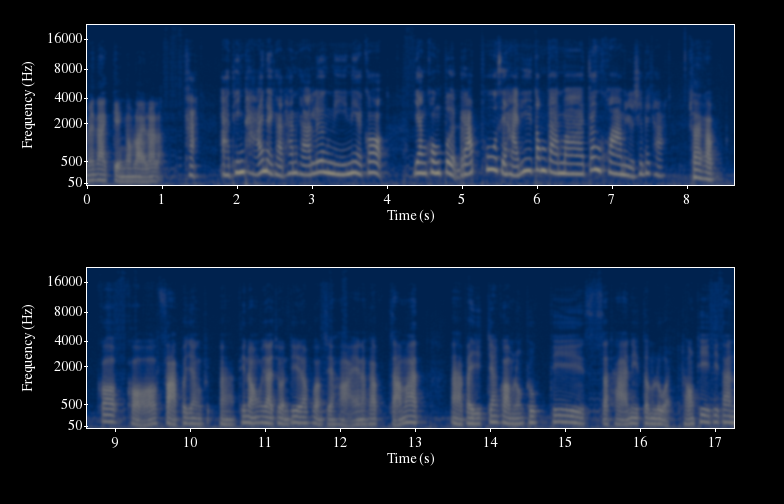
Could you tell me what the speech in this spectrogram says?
ไม่ได้เก่งกำไรแล้วล่ะ ค่ะอะทิ้งท้ายหน่อยค่ะ ท่านคะเรื่องนี้เนี่ยก็ยังคงเปิดรับผู้เสียหายที่ต้องการมาแจ้งความอยู่ใช่ไหมคะ ใช่ครับก็ขอฝากไปยังอ่าพี่น้องประชาชนที่รับความเสียหายนะครับ สามารถอ่าไปแจ้งความร้องทุกข์ที่สถานีตำรวจท้องที่ที่ท่าน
